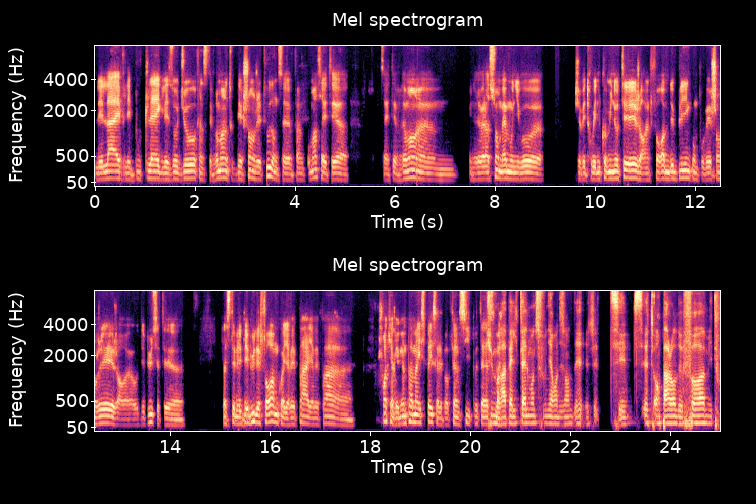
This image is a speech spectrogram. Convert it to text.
les lives, les bootlegs, les audios. Enfin, c'était vraiment un truc d'échange et tout. Donc, enfin, pour moi, ça a été, ça a été vraiment une révélation, même au niveau j'avais trouvé une communauté, genre un forum de Blink, on pouvait échanger. Genre, euh, au début, c'était euh, c'était les débuts des forums, quoi. Il n'y avait pas. Il y avait pas euh, je crois qu'il n'y avait même pas MySpace à l'époque. Enfin, si, peut-être. Tu me rappelles tellement de souvenirs en disant. en parlant de forums et tout.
